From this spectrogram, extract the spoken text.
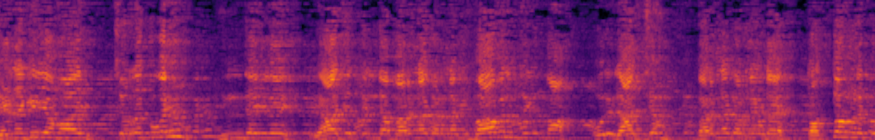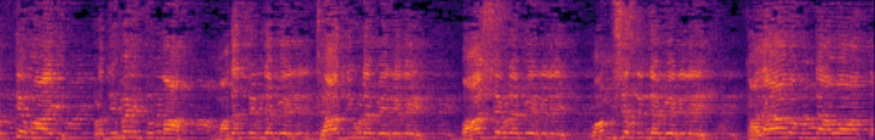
ജനകീയമായി ചെറുക്കുകയും ഇന്ത്യയിലെ രാജ്യത്തിന്റെ ഭരണഘടന വിഭാവനം ചെയ്യുന്ന ഒരു രാജ്യം ഭരണഘടനയുടെ തത്വങ്ങളെ കൃത്യമായി പ്രതിഫലിക്കുന്ന മതത്തിന്റെ പേരിൽ ജാതിയുടെ പേരിൽ ഭാഷയുടെ പേരിൽ വംശത്തിന്റെ പേരിൽ കലാപമുണ്ടാവാത്ത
